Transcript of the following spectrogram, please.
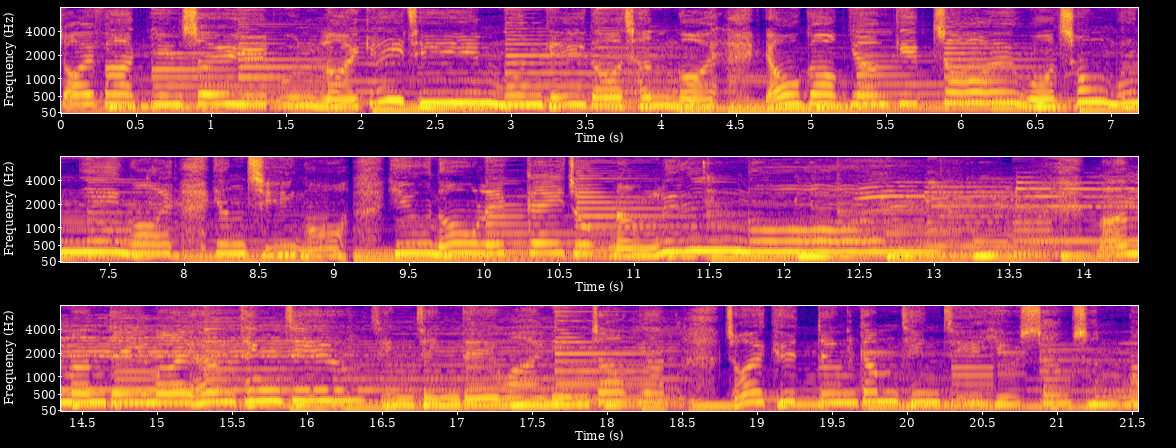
再发现岁月换来几次厌闷，几多亲爱，有各样劫灾和充满意外，因此我要努力继续能恋爱。慢慢地迈向听朝，静静地怀念昨日，再决定今天只要相信爱。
